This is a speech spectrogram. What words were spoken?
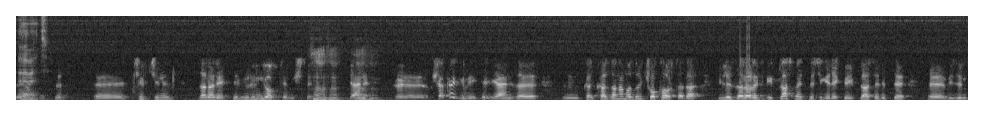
evet. yapmıştı. E, çiftçinin zarar ettiği ürün yok demişti. Hı hı. Yani e, şaka gibiydi. Yani e, ka- kazanamadığı çok ortada. İlle zarar edip iflas mı etmesi gerekiyor? İflas edip de e, bizim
